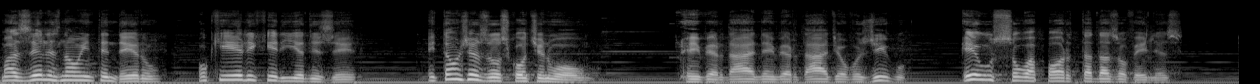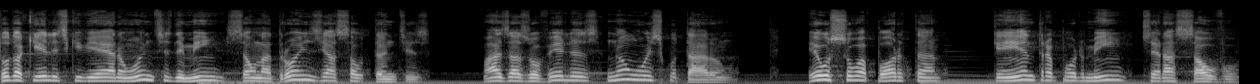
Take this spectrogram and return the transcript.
mas eles não entenderam o que ele queria dizer. Então Jesus continuou: Em verdade, em verdade eu vos digo, eu sou a porta das ovelhas. Todos aqueles que vieram antes de mim são ladrões e assaltantes, mas as ovelhas não o escutaram. Eu sou a porta, quem entra por mim será salvo.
